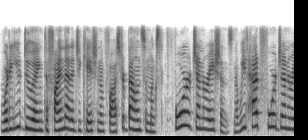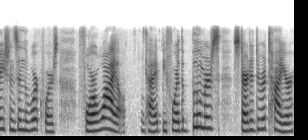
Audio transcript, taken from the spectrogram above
What are you doing to find that education and foster balance amongst four generations? Now, we've had four generations in the workforce for a while. Okay, before the boomers started to retire,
